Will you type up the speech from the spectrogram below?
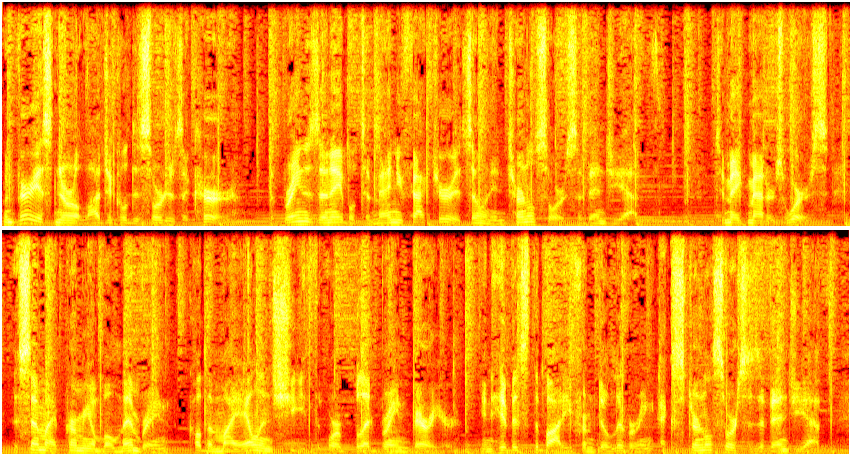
When various neurological disorders occur, the brain is unable to manufacture its own internal source of NGF. To make matters worse, the semi-permeable membrane, called the myelin sheath or blood-brain barrier, inhibits the body from delivering external sources of NGF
